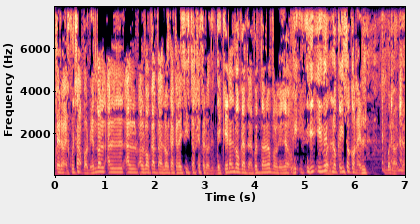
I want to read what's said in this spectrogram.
Pero escucha, volviendo al, al, al, al bocata de Lorca que le hiciste al jefe, ¿de, de qué era el bocata? Cuéntanos, porque yo. Y, y- y de lo que hizo con él. Bueno, lo,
